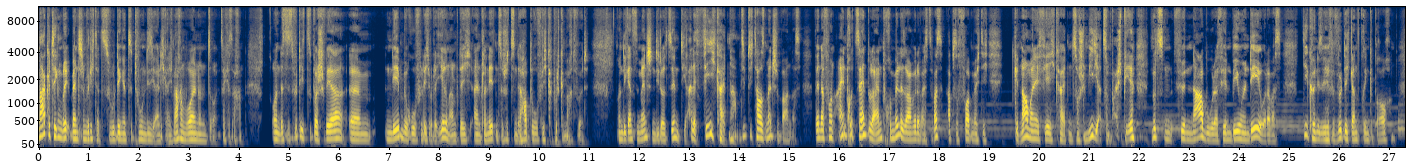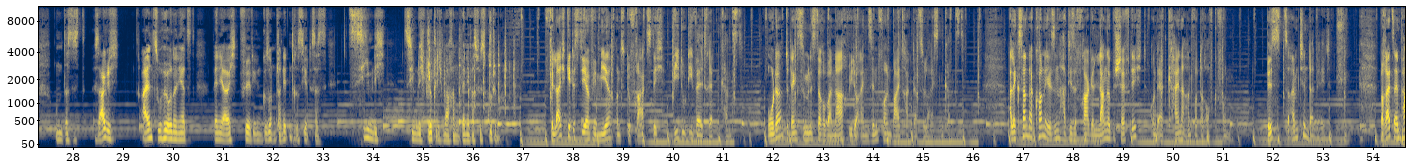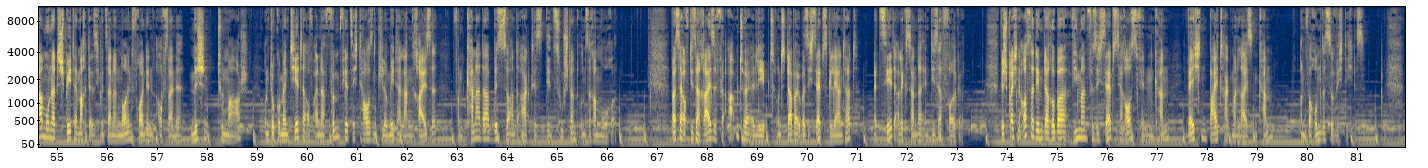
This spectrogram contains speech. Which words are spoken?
Marketing bringt Menschen wirklich dazu, Dinge zu tun, die sie eigentlich gar nicht machen wollen und so, solche Sachen. Und es ist wirklich super schwer, ähm, nebenberuflich oder ehrenamtlich einen Planeten zu schützen, der hauptberuflich kaputt gemacht wird. Und die ganzen Menschen, die dort sind, die alle Fähigkeiten haben, 70.000 Menschen waren das. Wenn davon ein Prozent oder ein Promille sagen würde, weißt du was, ab sofort möchte ich genau meine Fähigkeiten, Social Media zum Beispiel, nutzen für ein NABU oder für ein BUND oder was. Die können diese Hilfe wirklich ganz dringend gebrauchen. Und das ist, sage ich allen Zuhörenden jetzt, wenn ihr euch für einen gesunden Planeten interessiert, ist das ziemlich, ziemlich glücklich machen, wenn ihr was fürs Gute macht. Vielleicht geht es dir wie mir und du fragst dich, wie du die Welt retten kannst. Oder du denkst zumindest darüber nach, wie du einen sinnvollen Beitrag dazu leisten kannst. Alexander Cornelsen hat diese Frage lange beschäftigt und er hat keine Antwort darauf gefunden. Bis zu einem Tinder-Date. Bereits ein paar Monate später machte er sich mit seiner neuen Freundin auf seine Mission to Mars und dokumentierte auf einer 45.000 Kilometer langen Reise von Kanada bis zur Antarktis den Zustand unserer Moore. Was er auf dieser Reise für Abenteuer erlebt und dabei über sich selbst gelernt hat, erzählt Alexander in dieser Folge. Wir sprechen außerdem darüber, wie man für sich selbst herausfinden kann, welchen Beitrag man leisten kann und warum das so wichtig ist.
